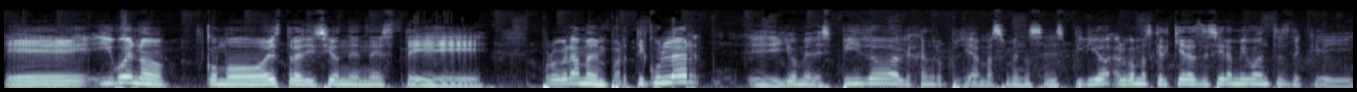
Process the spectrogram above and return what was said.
Eh, y bueno, como es tradición en este programa en particular, eh, yo me despido. Alejandro pues ya más o menos se despidió. ¿Algo más que quieras decir amigo antes de que...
